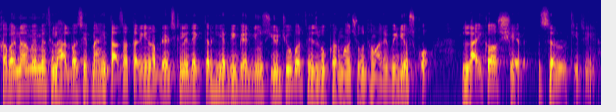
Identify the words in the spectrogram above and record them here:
खबरनामे में फ़िलहाल बस इतना ही। ताज़ा तरीन अपडेट्स के लिए देखते रहिए बीबीएन न्यूज़ यूट्यूब और फेसबुक पर मौजूद हमारे वीडियोज़ को। लाइक और शेयर ज़रूर कीजिए।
